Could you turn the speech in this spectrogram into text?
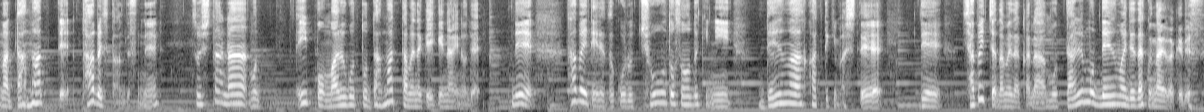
まあ、黙って食べてたんですね。そしたらもう一本丸ごと黙って食べなきゃいけないのでで食べていたところちょうどその時に電話がかかってきましてで喋っちゃダメだからもう誰も電話出たくないわけです。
